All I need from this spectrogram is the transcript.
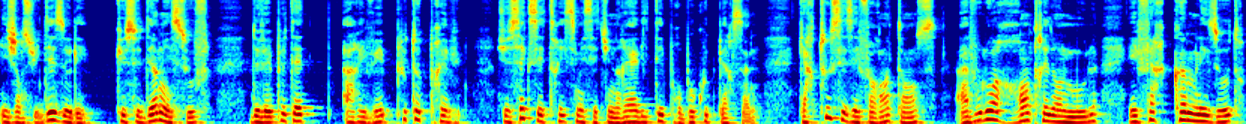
et j'en suis désolée, que ce dernier souffle devait peut-être arriver plus tôt que prévu. Je sais que c'est triste, mais c'est une réalité pour beaucoup de personnes, car tous ces efforts intenses à vouloir rentrer dans le moule et faire comme les autres,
